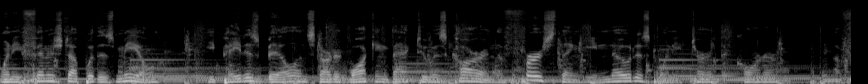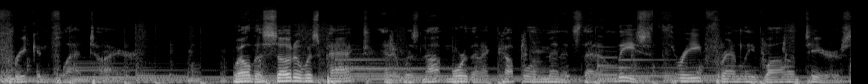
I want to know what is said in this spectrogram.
When he finished up with his meal, he paid his bill and started walking back to his car, and the first thing he noticed when he turned the corner, a freaking flat tire. Well, the soda was packed, and it was not more than a couple of minutes that at least three friendly volunteers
